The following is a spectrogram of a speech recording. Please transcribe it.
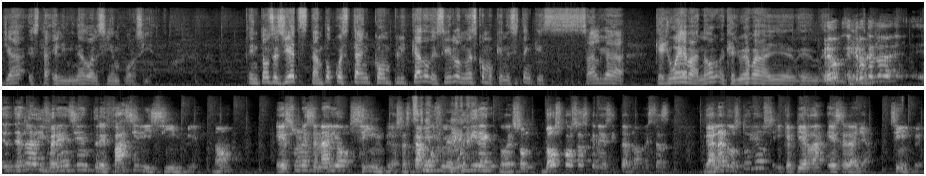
ya está eliminado al 100%. Entonces, Jets tampoco es tan complicado decirlo, no es como que necesiten que salga que llueva, ¿no? Que llueva ahí. En, creo, creo que es la, diferencia entre fácil y simple, ¿no? Es un escenario simple, o sea, está muy, directo. Son dos cosas que necesitas, ¿no? Necesitas ganar los tuyos y que pierda ese de allá. Simple.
